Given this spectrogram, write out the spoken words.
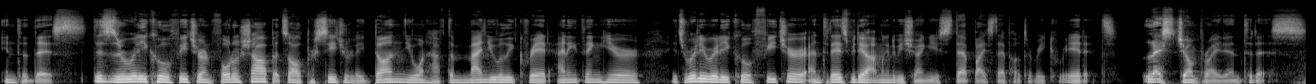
into this. This is a really cool feature in Photoshop. It's all procedurally done. You won't have to manually create anything here. It's really, really cool feature. And today's video, I'm going to be showing you step by step how to recreate it. Let's jump right into this.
